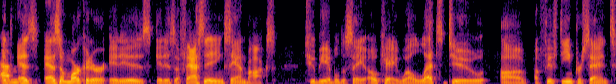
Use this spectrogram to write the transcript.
um, as as a marketer, it is it is a fascinating sandbox to be able to say, okay, well, let's do uh, a 15%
